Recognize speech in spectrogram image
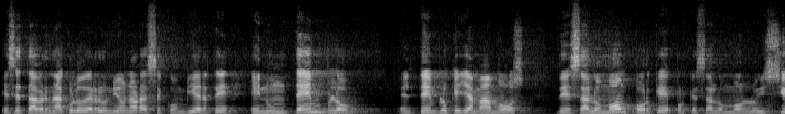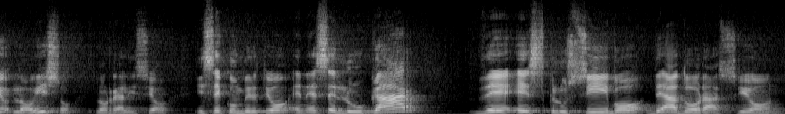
ese tabernáculo de reunión, ahora se convierte en un templo, el templo que llamamos de Salomón. ¿Por qué? Porque Salomón lo hizo, lo, realizó, y se convirtió en ese lugar de exclusivo de adoración.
